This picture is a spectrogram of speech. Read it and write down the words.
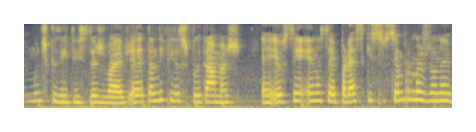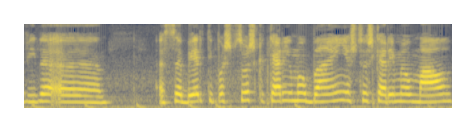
É muito esquisito isso das vibes. É tão difícil explicar, mas é, eu, eu não sei, parece que isso sempre me ajudou na vida a, a saber, tipo, as pessoas que querem o meu bem, as pessoas que querem o meu mal,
